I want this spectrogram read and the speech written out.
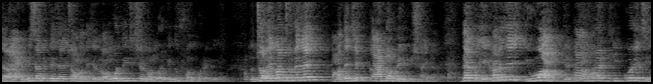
যারা অ্যাডমিশন নিতে চাইছো, আমাদের যে নম্বর দিয়েছি সেই নম্বর কিন্তু ফোন করে নিও। তো চলো, এবার চলে যাই আমাদের যে কাট অফের বিষয়টা। দেখো, এখানে যে ইউআর যেটা আমরা ঠিক করেছি,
